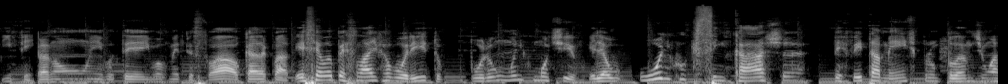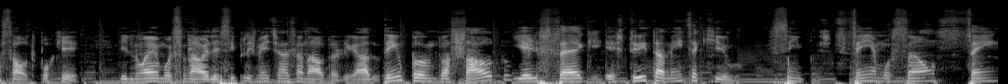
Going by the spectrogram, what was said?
Enfim, pra não ter envolvimento pessoal, cara quatro. Esse é o meu personagem favorito por um único motivo. Ele é o único que se encaixa perfeitamente para um plano de um assalto. Por quê? Ele não é emocional, ele é simplesmente racional, tá ligado? Tem o plano do assalto e ele segue estritamente aquilo. Simples, sem emoção, sem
